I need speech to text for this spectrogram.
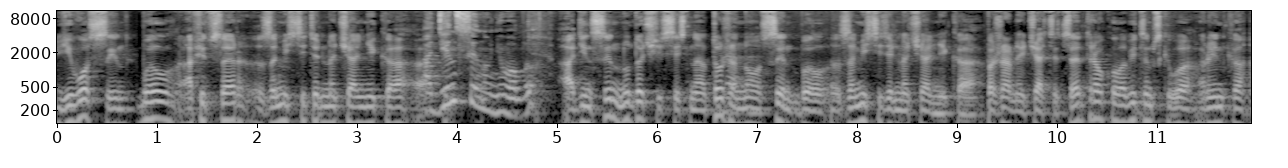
Его сын был офицер, заместитель начальника. Один сын у него был? Один сын, ну, дочь, естественно, тоже, да. но сын был заместитель начальника пожарной части центра около Вицемского рынка.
